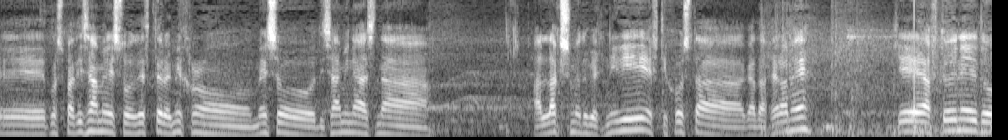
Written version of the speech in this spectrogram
Ε, προσπαθήσαμε στο δεύτερο ημίχρονο μέσω της άμυνας να αλλάξουμε το παιχνίδι. Ευτυχώς τα καταφέραμε. Και αυτό είναι το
